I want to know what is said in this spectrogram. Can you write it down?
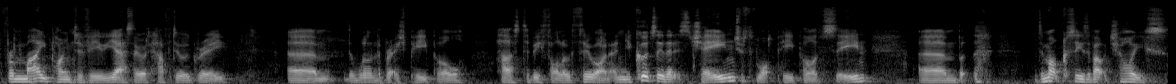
from my point of view, yes, I would have to agree um, the will of the British people has to be followed through on. And you could say that it's changed with what people have seen, um, but democracy is about choice.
